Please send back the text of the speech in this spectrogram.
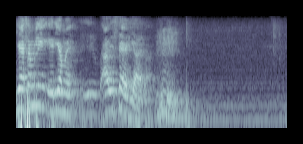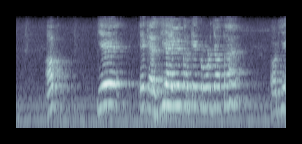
ये असेंबली एरिया में इससे आइडिया आएगा। अब ये एक एसजी हाईवे करके एक रोड जाता है और ये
